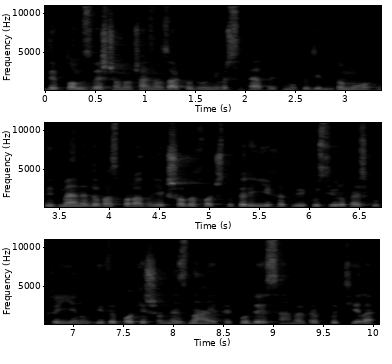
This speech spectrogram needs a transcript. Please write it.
диплом з вищого навчального закладу, університету і тому подібне. Тому від мене до вас порада. Якщо ви хочете переїхати в якусь європейську країну, і ви поки що не знаєте, куди саме ви б хотіли,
